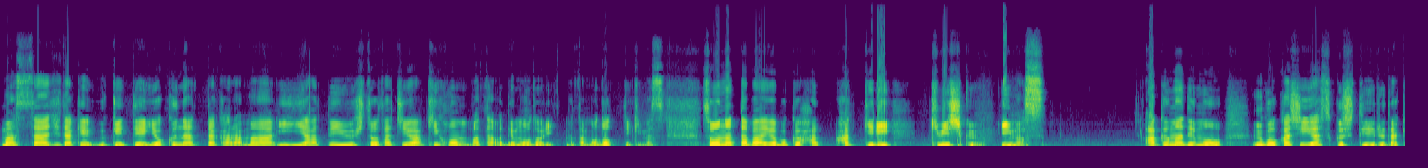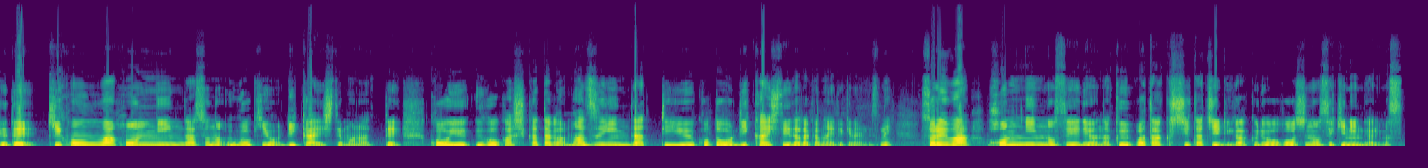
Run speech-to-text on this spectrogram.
マッサージだけ受けて良くなったからまあいいやっていう人たちは基本また出戻り、また戻ってきます。そうなった場合は僕ははっきり厳しく言います。あくまでも動かしやすくしているだけで、基本は本人がその動きを理解してもらって、こういう動かし方がまずいんだっていうことを理解していただかないといけないんですね。それは本人のせいではなく、私たち理学療法士の責任であります。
